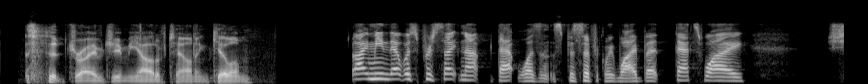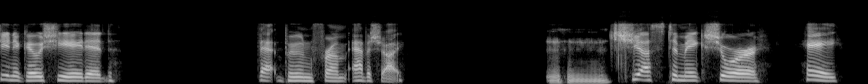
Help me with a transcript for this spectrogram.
to drive Jimmy out of town and kill him." I mean, that was precise. Not that wasn't specifically why, but that's why she negotiated that boon from Abishai, Mm-hmm. just to make sure. Hey,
